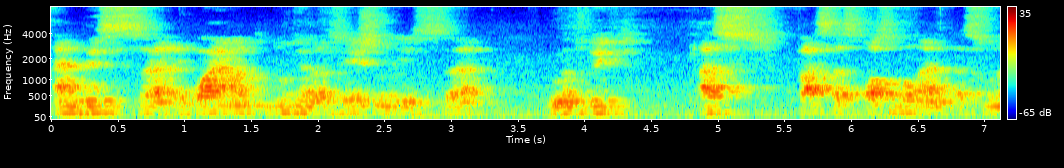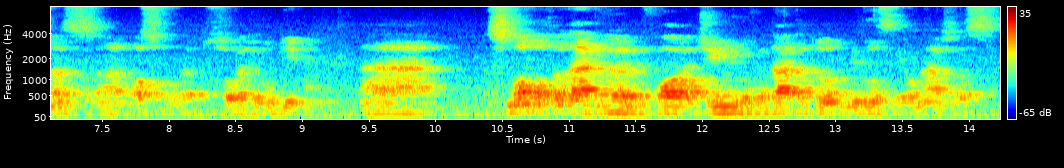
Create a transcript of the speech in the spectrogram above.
and this uh, requirement to do generalization is uh, we want to do it as fast as possible and as soon as uh, possible, so it will be uh, small of a uh, before changing the data to middle scale maps as,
